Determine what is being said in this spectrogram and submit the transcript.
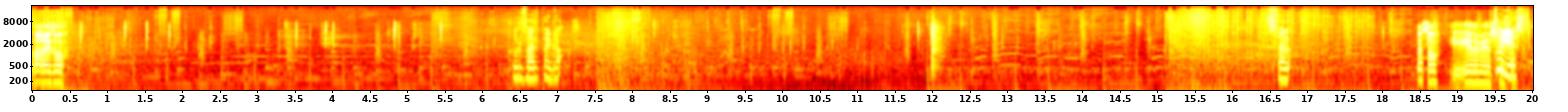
Uważaj, dwóch. Kurwa, RPG. Dostał. I- Jeden minus Tu pięć. jest!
